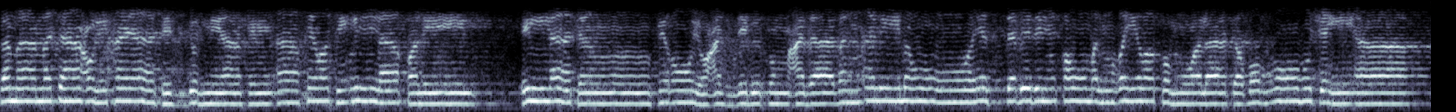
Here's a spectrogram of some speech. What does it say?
فما متاع الحياة الدنيا في الآخرة إلا قليل إلا تنفروا يعذبكم عذابا أليما ويستبدل قوما غيركم ولا تضروه شيئا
